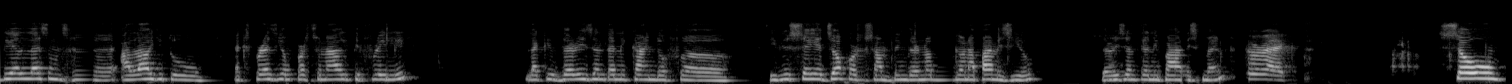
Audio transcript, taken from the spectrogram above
DL lessons uh, allow you to express your personality freely, like if there isn't any kind of, uh, if you say a joke or something, they're not gonna punish you. There isn't any punishment. Correct. So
